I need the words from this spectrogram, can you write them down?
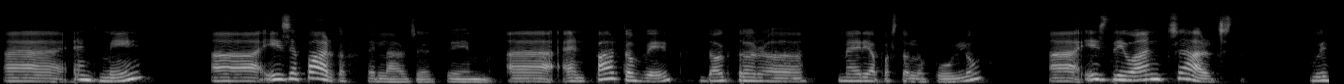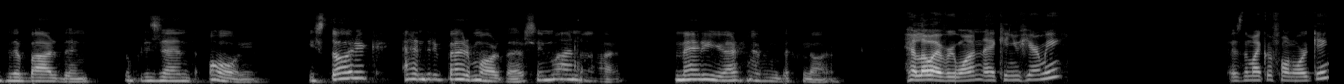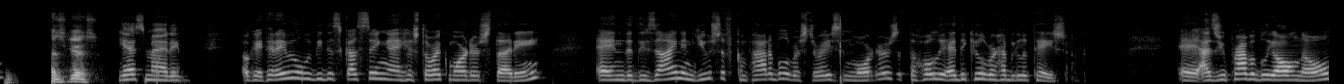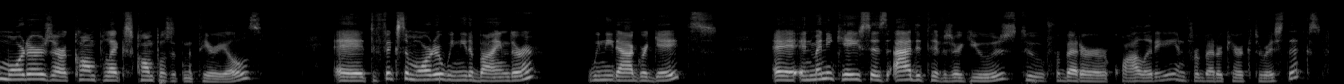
uh, and me, uh, is a part of the larger team. Uh, and part of it, Dr. Uh, Mary Apostolopoulou, uh, is the one charged with the burden to present all historic and repair mortars in one hour. Mary, you are having the floor. Hello, everyone. Uh, can you hear me? Is the microphone working? Yes, yes. Yes, Mary. Okay, today we will be discussing a historic mortar study and the design and use of compatible restoration mortars at the Holy Aedicule Rehabilitation. Uh, as you probably all know, mortars are complex composite materials. Uh, to fix a mortar, we need a binder, we need aggregates. Uh, in many cases, additives are used to for better quality and for better characteristics.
